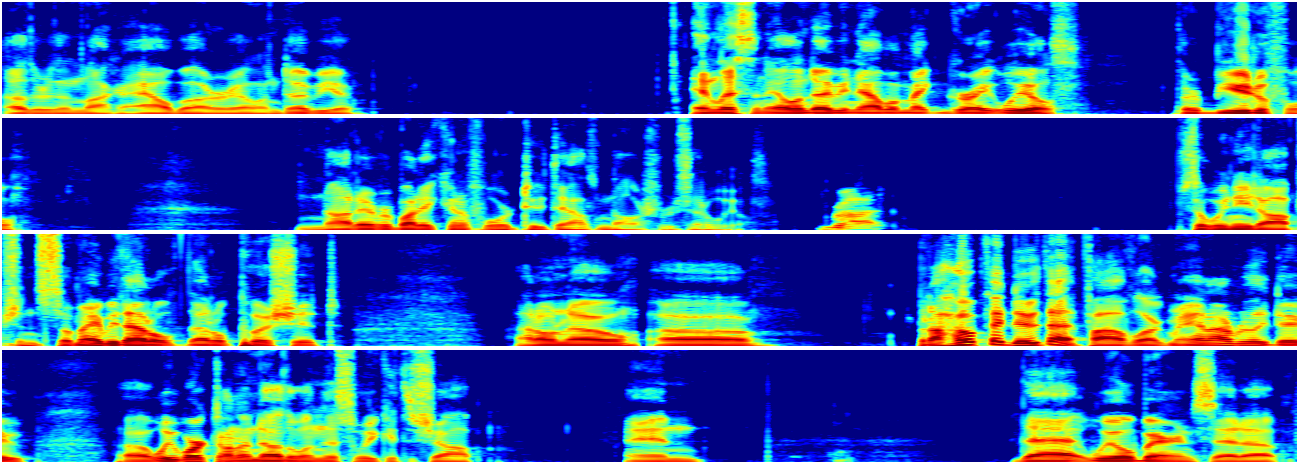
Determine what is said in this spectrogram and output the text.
other than like an Alba or L and W. And listen, L and W and Alba make great wheels. They're beautiful. Not everybody can afford two thousand dollars for a set of wheels, Right. So we need options. So maybe that'll that'll push it. I don't know, uh, but I hope they do that five lug, man. I really do. Uh, we worked on another one this week at the shop, and that wheel bearing setup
